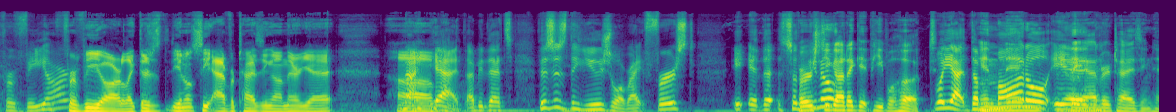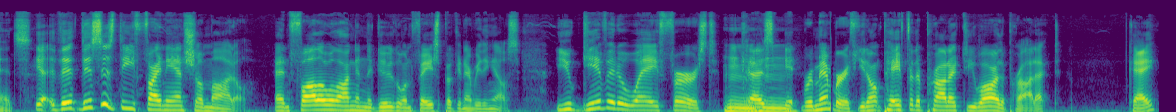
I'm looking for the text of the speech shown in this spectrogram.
For VR, For VR, like there's you don't see advertising on there yet. not Um, yet. I mean, that's this is the usual, right? First, it, it, the, so First, you, you, got to get people hooked. Well, yeah, the and model then in the advertising hits. Yeah, th- this is the financial model, and follow along in the Google and Facebook and everything else. You give it away first because Mm-hmm. it, remember, if you don't pay for the product, you are the product. Okay,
